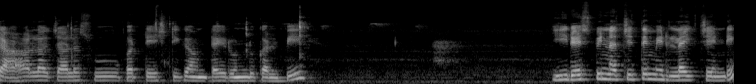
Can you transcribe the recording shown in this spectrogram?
చాలా చాలా సూపర్ టేస్టీగా ఉంటాయి రెండు కలిపి. ఈ రెసిపీ నచ్చితే మీరు లైక్ చేయండి.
